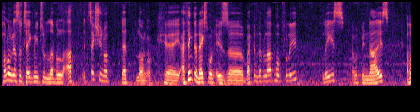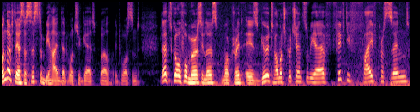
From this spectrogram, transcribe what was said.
How long does it take me to level up? It's actually not that long. Okay. I think the next one is a weapon level up, hopefully. Please. That would be nice. I wonder if there's a system behind that, what you get. Well, it wasn't. Let's go for Merciless. More crit is good. How much crit chance do we have? 55%.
